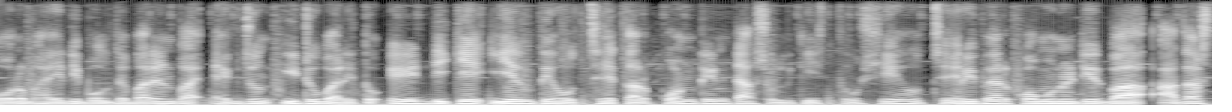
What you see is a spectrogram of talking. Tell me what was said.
বড় ভাইরই বলতে পারেন বা একজন ইউটিউবারই তো এই ডিকে ইএনপি হচ্ছে তার কন্টেন্টটা আসলে কি? তো সে হচ্ছে ফ্রি ফায়ার কমিউনিটির বা আদার্স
